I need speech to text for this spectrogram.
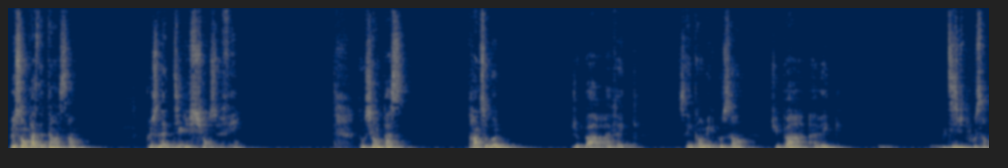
plus on passe de temps ensemble, plus la dilution se fait. Donc, si on passe 30 secondes, je pars avec 58%, tu pars avec 18%.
